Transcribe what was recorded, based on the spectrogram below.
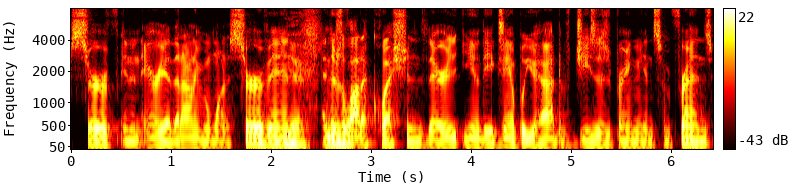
serve in an area that I don't even want to serve in. Yes. And there's a lot of questions there. You know, the example you had of Jesus bringing in some friends.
